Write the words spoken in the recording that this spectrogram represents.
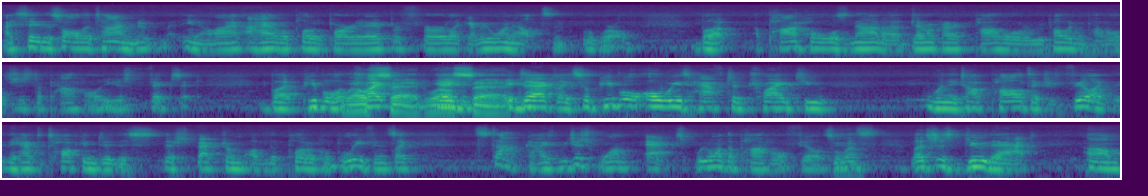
I say this all the time. You know, I, I have a political party I prefer, like everyone else in the world, but a pothole is not a Democratic pothole or Republican pothole. It's just a pothole. You just fix it. But people Well try, said, well said. Exactly. So people always have to try to, when they talk politics, or feel like they have to talk into this their spectrum of the political belief, and it's like, stop, guys. We just want X. We want the pothole filled. So let's let's just do that. Um,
